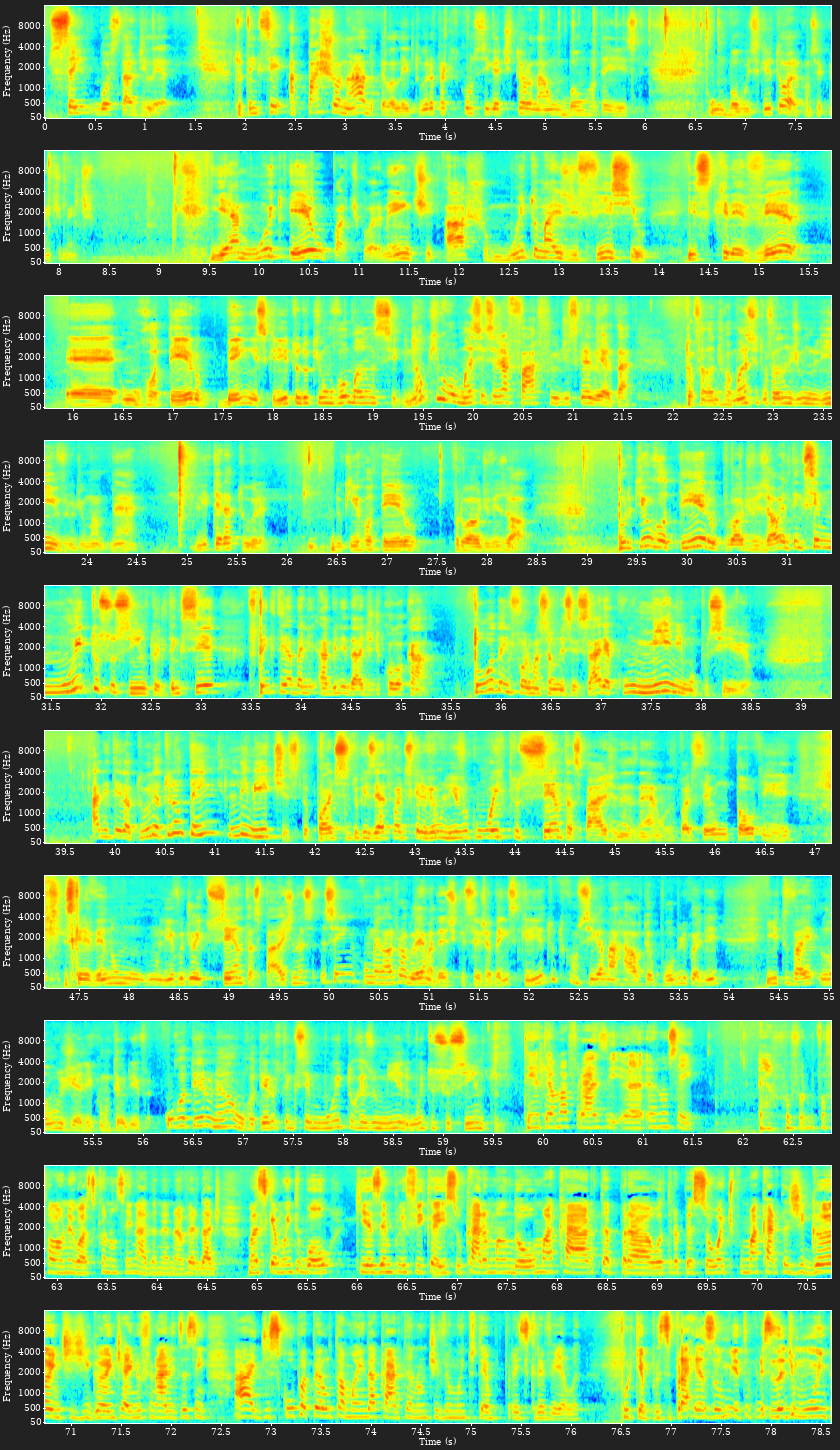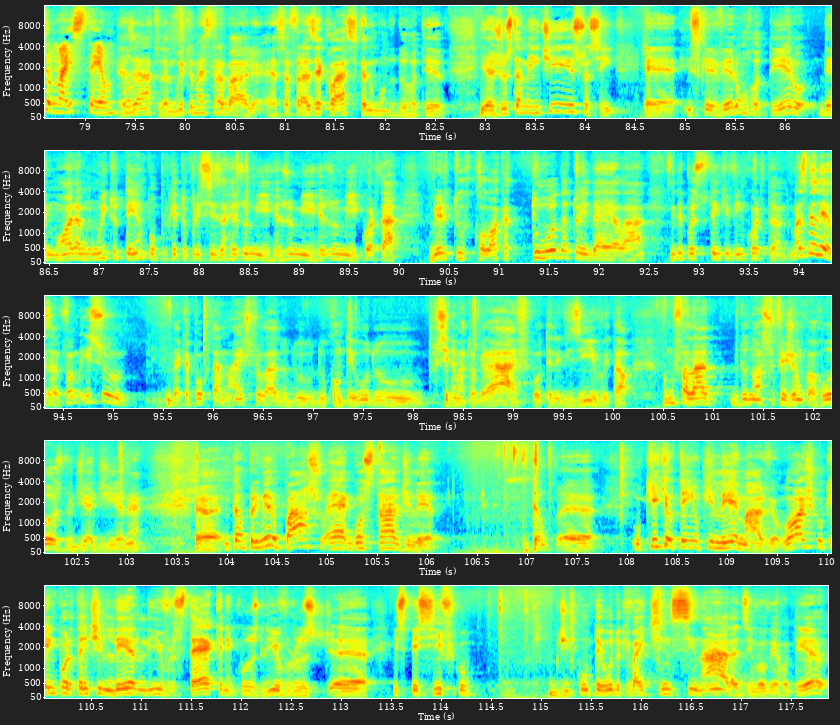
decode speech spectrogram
sem gostar de ler. Tu tem que ser apaixonado pela leitura para que tu consiga te tornar um bom roteirista, um bom escritor, consequentemente. E é muito, eu particularmente acho muito mais difícil escrever é, um roteiro bem escrito do que um romance. Não que um romance seja fácil de escrever, tá? Estou falando de romance, estou falando de um livro, de uma né, literatura, do que roteiro para o audiovisual. Porque o roteiro para o audiovisual ele tem que ser muito sucinto, ele tem que ser, tu tem que ter a habilidade de colocar toda a informação necessária com o mínimo possível a literatura, tu não tem limites. Tu pode, se tu quiser, tu pode escrever um livro com 800 páginas, né? Pode ser um Tolkien aí, escrevendo um, um, livro de 800 páginas sem o menor problema, desde que seja bem escrito, tu consiga amarrar o teu público ali e tu vai longe ali com o teu livro. O roteiro não, o roteiro tem que ser muito resumido, muito sucinto. Tem até uma frase, eh, eu não sei, vou, vou, falar um negócio que eu não sei nada, né, na verdade, mas que é muito bom, que exemplifica isso. O cara mandou uma carta pra outra pessoa, tipo uma carta gigante, gigante. Aí no final ele diz assim: ai, ah, desculpa pelo tamanho da carta, eu não tive muito tempo para escrevê-la. Porque para resumir, tu precisa de muito mais tempo. Exato, dá muito mais trabalho. Essa frase é clássica no mundo do roteiro. E é justamente isso, assim, é, escrever um roteiro demora muito tempo porque tu precisa resumir, resumir, resumir, cortar. Ver tu coloca toda a tua ideia lá e depois tu tem que vir cortando. Mas beleza, isso daqui a pouco tá mais pro lado do, do conteúdo cinematográfico ou televisivo e tal. Vamos falar do nosso feijão com arroz do dia a dia, né? Uh, então, o primeiro passo é gostar de ler. Então, é, o que, que eu tenho que ler, Marvel? Lógico que é importante ler livros técnicos, livros é, específicos de conteúdo que vai te ensinar a desenvolver roteiro.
